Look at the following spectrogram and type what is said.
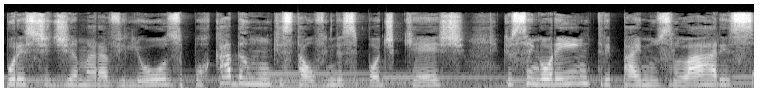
por este dia maravilhoso, por cada um que está ouvindo esse podcast. Que o Senhor entre, Pai, nos lares,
